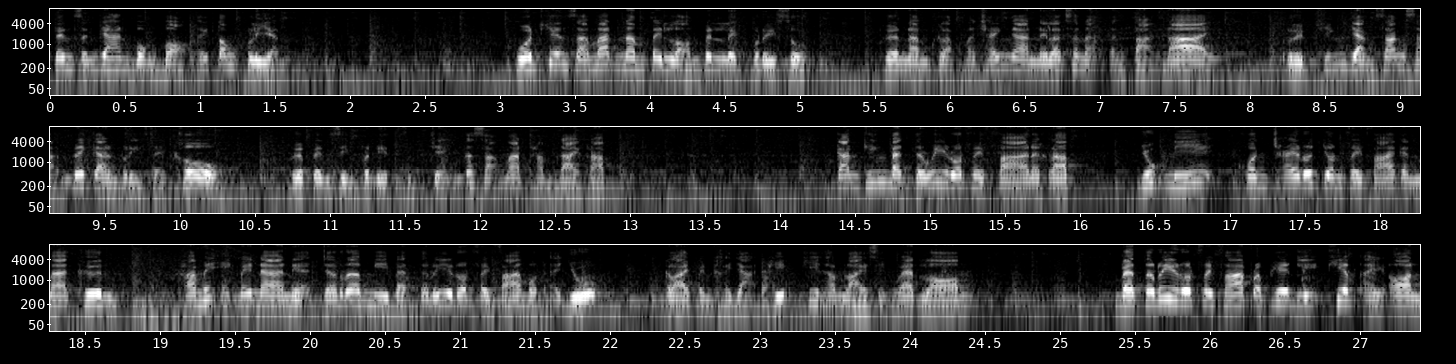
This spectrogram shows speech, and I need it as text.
เป็นสัญญาณบ่งบอกให้ต้องเปลี่ยน หัวเทียนสามารถนำไปหลอมเป็นเหล็กบริสุทธิ์ เพื่อนำกลับมาใช้งานในลักษณะต่างๆ ได้ หรือทิ้งอย่างสร้างสรรค์ด้วยการรีไซเคิลเพื่อเป็นสิ่งประดิษฐ์สุดเจ๋งก็สามารถทำได้ครับ การทิ้งแบตเตอรี่รถไฟฟ้านะครับ ยุคนี้คนใช้รถยนต์ไฟฟ้ากันมากขึ้นทำให้อีกไม่นานเนี่ยจะเริ่มมีแบตเตอรี่รถไฟฟ้าหมดอายุ กลายเป็นขยะพิษที่ทำลายสิ่งแวดล้อม แบตเตอรี่รถไฟฟ้าประเภทลิเธียมไอออน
